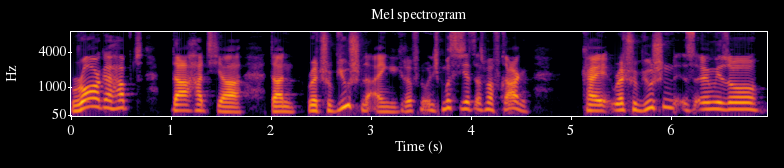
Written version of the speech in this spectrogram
Raw gehabt. Da hat ja dann Retribution eingegriffen. Und ich muss dich jetzt erstmal fragen, Kai, Retribution ist irgendwie so,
